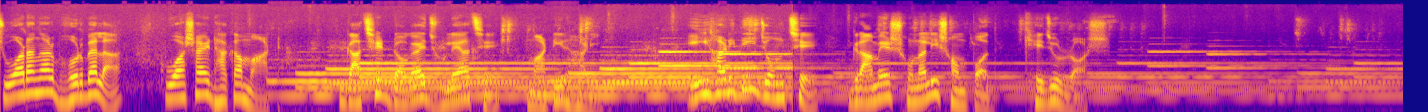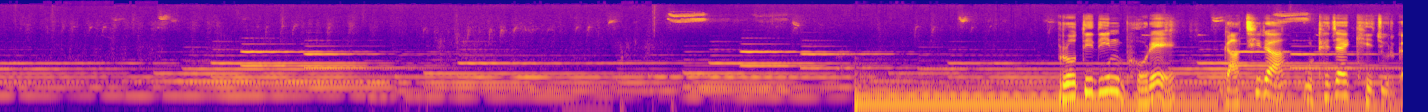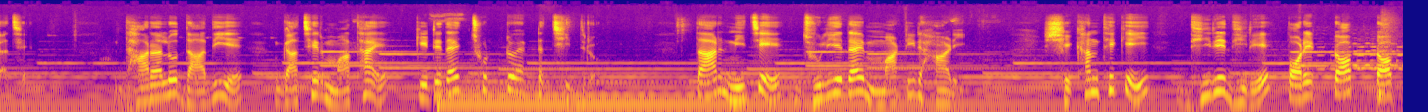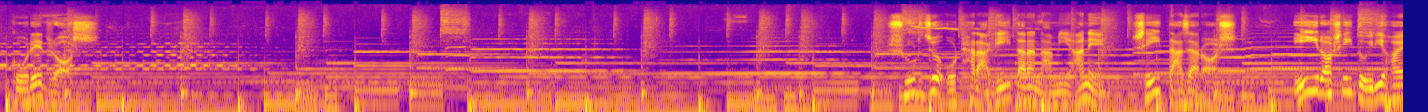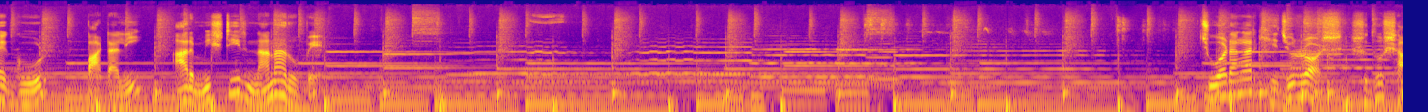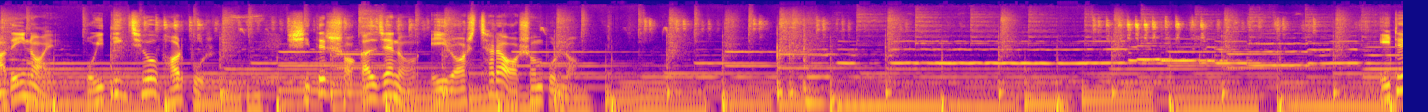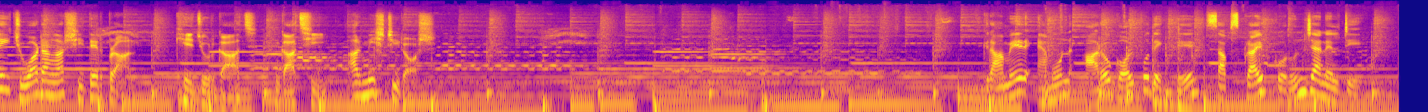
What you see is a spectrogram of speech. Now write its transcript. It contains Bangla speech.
চুয়াডাঙ্গার ভোরবেলা কুয়াশায় ঢাকা মাঠ। গাছের ডগায় ঝুলে আছে মাটির হাঁড়ি। এই হাঁড়িতেই জমছে গ্রামের সোনালি সম্পদ, খেজুর রস। প্রতিদিন ভোরে গাছিরা উঠে যায় খেজুর গাছে। ধারালো দা দিয়ে গাছের মাথায় কেটে দেয় ছোট্ট একটা ছিদ্র। তার নিচে ঝুলিয়ে দেয় মাটির হাঁড়ি। সেখান থেকেই ধীরে ধীরে পরে টপ টপ করে রস। সূর্য ওঠার আগেই তারা নামিয়ে আনে সেই তাজা রস। এই রসেই তৈরি হয় গুড় পাটালি আর মিষ্টির নানা রূপে। চুয়াডাঙ্গার খেজুর রস শুধু স্বাদেই নয়, ঐতিহ্যেও ভরপুর। শীতের সকাল যেন এই রস ছাড়া অসম্পূর্ণ। এটাই চুয়াডাঙ্গার শীতের প্রাণ। খেজুর গাছ গাছি আর মিষ্টি রস। গ্রামের এমন আরও গল্প দেখতে সাবস্ক্রাইব করুন চ্যানেলটি।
